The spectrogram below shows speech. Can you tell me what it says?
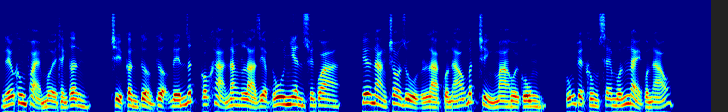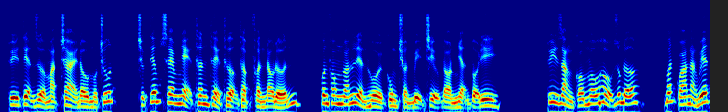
nếu không phải mười thành tân, chỉ cần tưởng tượng đến rất có khả năng là Diệp U Nhiên xuyên qua, kia nàng cho dù là quần áo bất chỉnh mà hồi cung, cũng tuyệt không sẽ muốn nảy quần áo. Tuy tiện rửa mặt trải đầu một chút, trực tiếp xem nhẹ thân thể thượng thập phần đau đớn, quân phong đoán liền hồi cung chuẩn bị chịu đòn nhận tội đi. Tuy rằng có mẫu hậu giúp đỡ, bất quá nàng biết,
